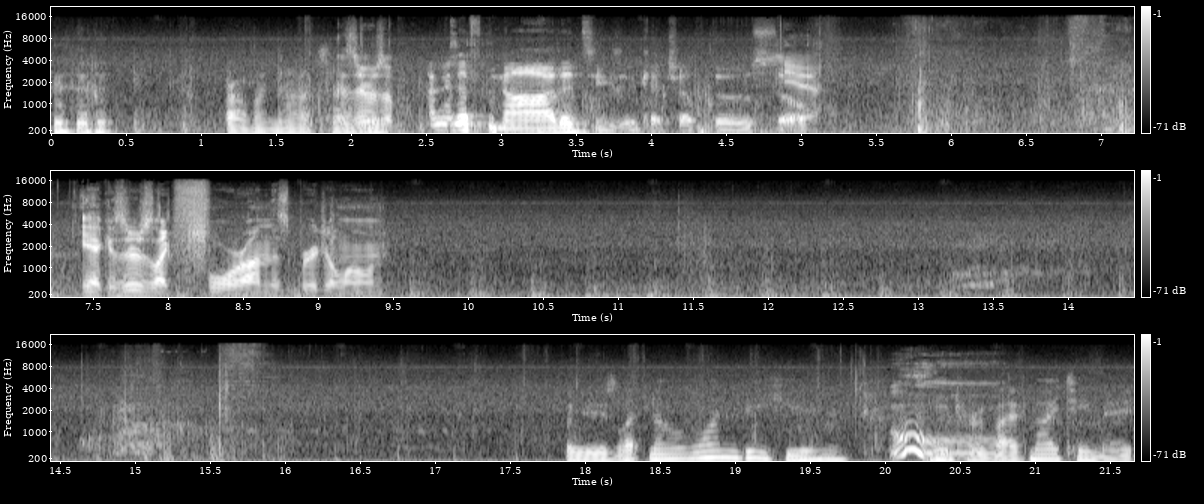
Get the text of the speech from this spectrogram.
Probably not. Because there was a I mean, if not, it's easy to catch up those. So. Yeah. Yeah, because there's like four on this bridge alone. Please let no one be here. I need to revive my teammate.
